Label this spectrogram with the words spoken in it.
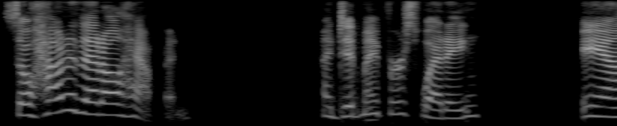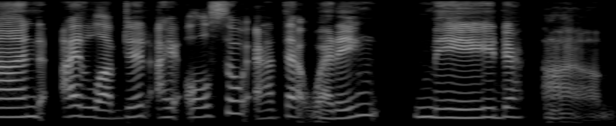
So how did that all happen? I did my first wedding and I loved it. I also at that wedding made um,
